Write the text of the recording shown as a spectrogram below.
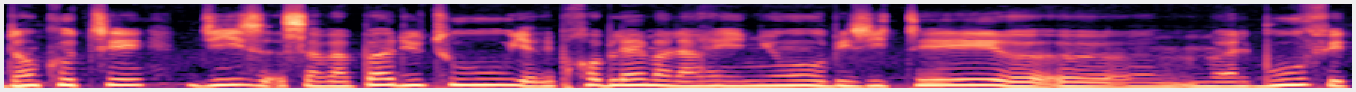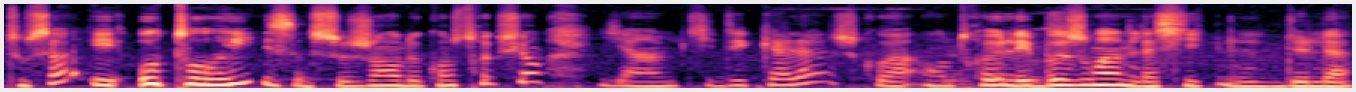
d'un côté disent ça va pas du tout, il y a des problèmes à la Réunion, obésité, malbouffe et tout ça et autorise ce genre de construction. Il y a un petit décalage quoi entre les besoins de la, de la,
